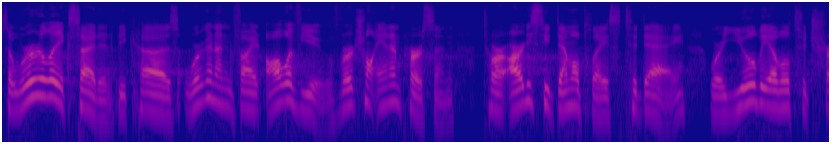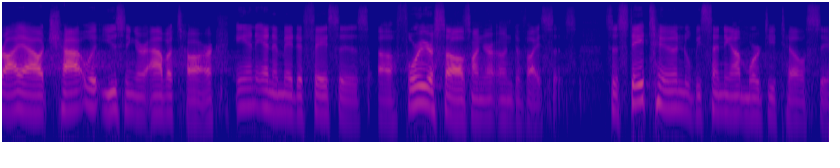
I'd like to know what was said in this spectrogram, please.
So we're really excited because we're going to invite all of you, virtual and in person, to our RDC demo place today, where you'll be able to try out chat with, using your avatar and animated faces uh, for yourselves on your own devices. So stay tuned. We'll be sending out more details soon.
